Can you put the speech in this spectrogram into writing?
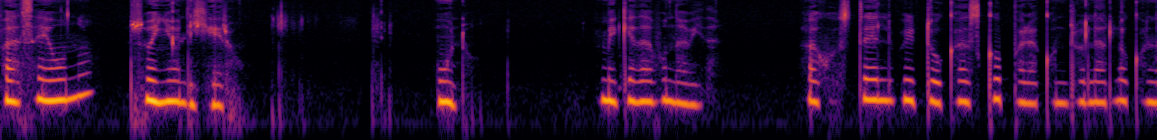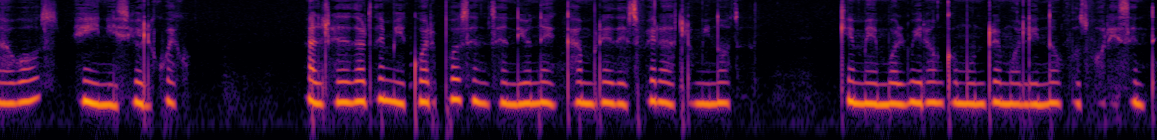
Fase 1. Sueño ligero. 1. Me quedaba una vida. Ajusté el virtuocasco para controlarlo con la voz e inició el juego. Alrededor de mi cuerpo se encendió un enjambre de esferas luminosas que me envolvieron como un remolino fosforescente,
